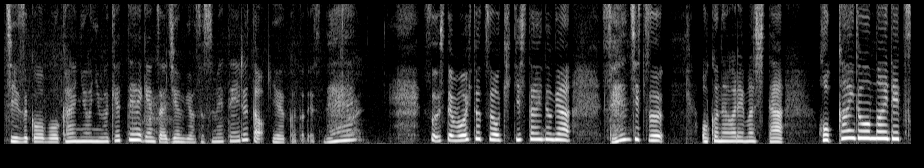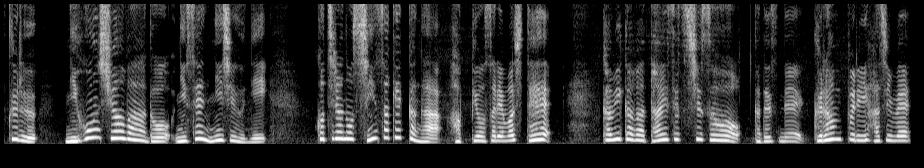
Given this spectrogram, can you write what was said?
チーズ工房開業に向けて現在準備を進めているということですね。はい、そしてもう一つお聞きしたいのが先日行われました北海道米で作る日本酒アワード2022こちらの審査結果が発表されまして上川大雪酒造がですねグランプリはじめ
